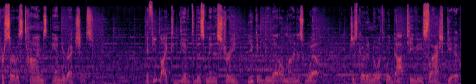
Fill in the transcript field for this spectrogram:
for service times and directions. If you'd like to give to this ministry, you can do that online as well. Just go to northwood.tv slash give.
